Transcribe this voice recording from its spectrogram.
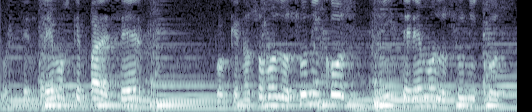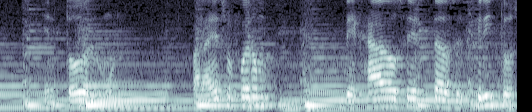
pues tendremos que padecer porque no somos los únicos ni seremos los únicos en todo el mundo. Para eso fueron dejados estos escritos,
